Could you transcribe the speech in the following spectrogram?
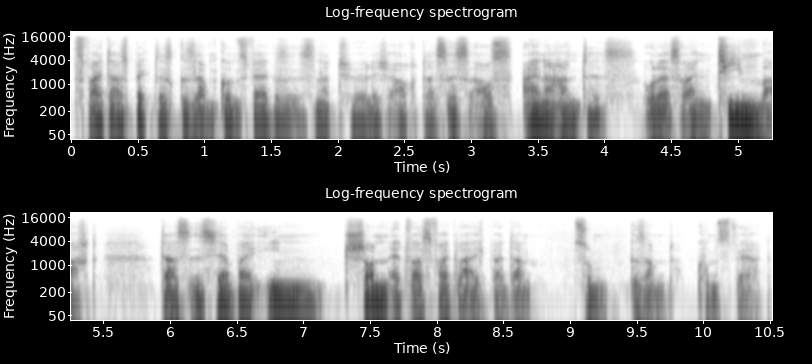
Zweiter Aspekt des Gesamtkunstwerkes ist natürlich auch, dass es aus einer Hand ist oder es ein Team macht. Das ist ja bei Ihnen schon etwas vergleichbar dann zum Gesamtkunstwerk.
